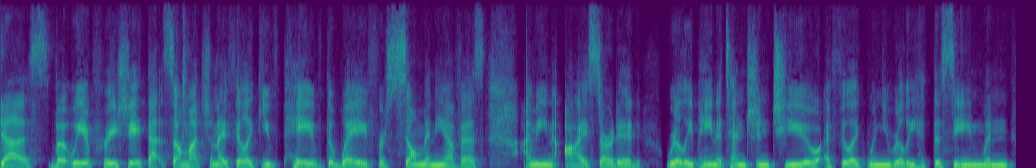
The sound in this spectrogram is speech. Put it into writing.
Yes, but we appreciate that so much. And I feel like you've paved the way for so many of us. I mean, I started really paying attention to you. I feel like when you really hit the scene, when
